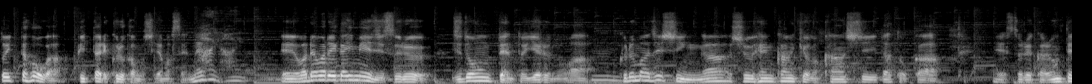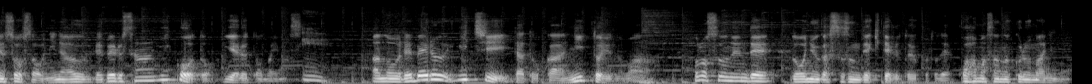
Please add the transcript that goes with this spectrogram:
といった方がぴったりくるかもしれませんね。はいはいえー、我々がイメージする自動運転と言えるのは、うん、車自身が周辺環境の監視だとか、えー、それから運転操作を担うレベル3以降と言えると思います。えー、あのレベル1だとか2というのはこの数年で導入が進んできているということで小浜さんの車にも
